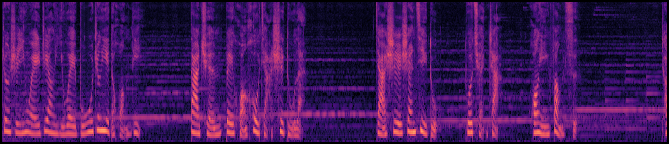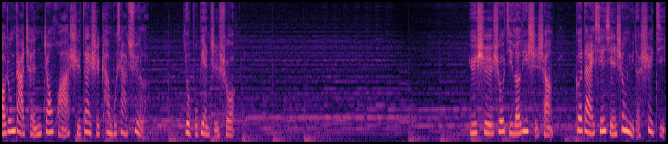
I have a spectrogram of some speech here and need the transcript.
正是因为这样一位不务正业的皇帝，大权被皇后贾氏独揽。贾氏善嫉妒，多权诈，荒淫放肆。朝中大臣张华实在是看不下去了，又不便直说，于是收集了历史上各代先贤圣女的事迹，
